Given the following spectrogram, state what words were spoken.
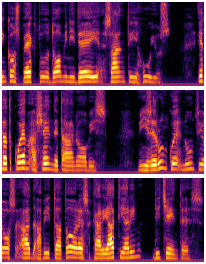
in conspectu domini Dei sancti huius et ad quem ascendet a nobis. Miserunque nuntios ad habitatores cariatiarim dicentes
